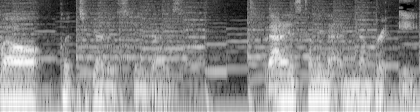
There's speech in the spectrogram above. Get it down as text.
well put together skin, guys. That is coming at number 8.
